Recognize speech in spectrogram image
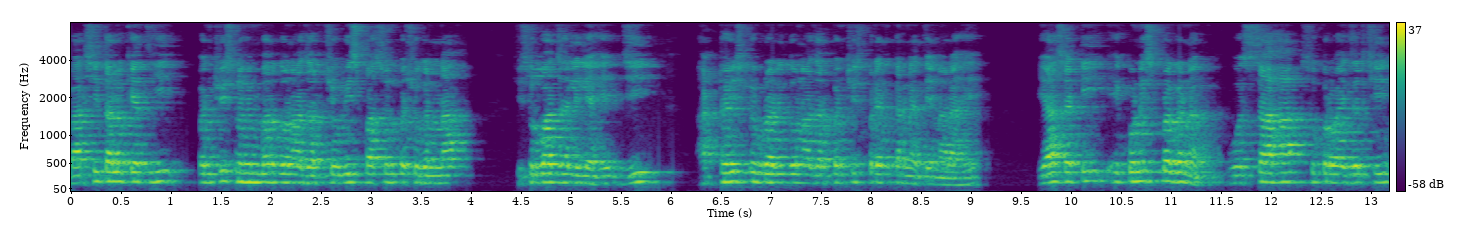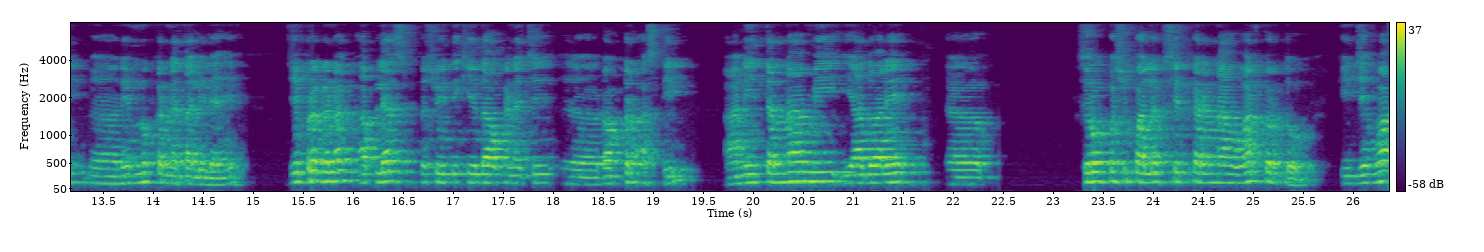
बार्शी तालुक्यात ही पंचवीस नोव्हेंबर दोन हजार चोवीसपासून पशुगणना सुरुवात झालेली आहे जी अठ्ठावीस फेब्रुवारी दोन हजार पंचवीसपर्यंत करण्यात येणार आहे. यासाठी एकोणीस प्रगणक व सहा सुपरवायझरची नेमणूक करण्यात आलेली आहे. जे प्रगणक आपल्याच पशुवैद्यकीय दवाखान्याचे डॉक्टर असतील आणि त्यांना मी याद्वारे सर्व पशुपालक शेतकऱ्यांना आवाहन करतो की जेव्हा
